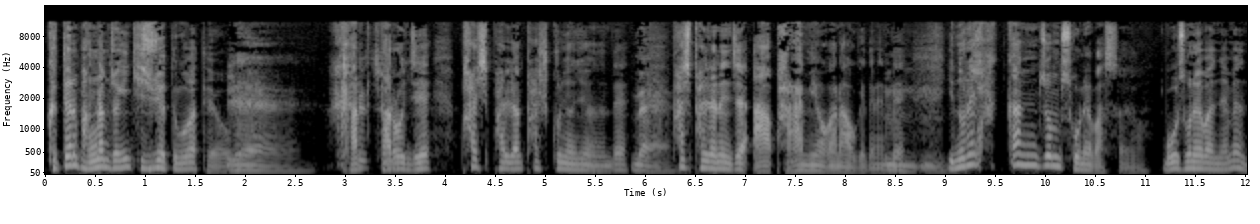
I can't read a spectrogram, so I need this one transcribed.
그때는 박남정이 기준이었던 것 같아요. 예. 바, 그렇죠. 로 이제 88년, 89년이었는데 네. 88년에 이제 아 바람이어가 나오게 되는데 음, 음. 이 노래 약간 좀 손해 봤어요. 뭐 손해 봤냐면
